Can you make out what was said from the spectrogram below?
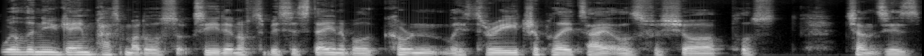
Will the new Game Pass model succeed enough to be sustainable? Currently, three AAA titles for sure, plus chances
